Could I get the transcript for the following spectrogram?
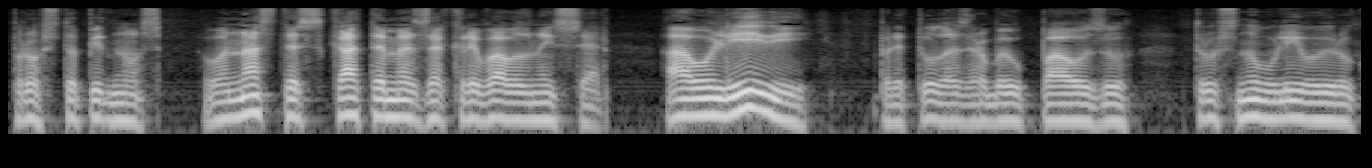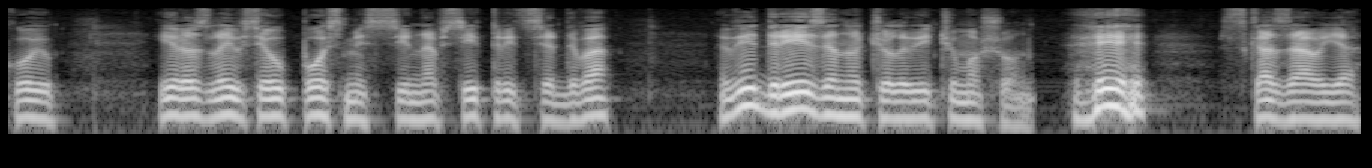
просто під нос. Вона стискатиме закривавлений серп. А у лівій, притула зробив паузу, труснув лівою рукою і розлився у посмішці на всі тридцять два відрізану чоловічу мошонку. Ге, сказав я,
